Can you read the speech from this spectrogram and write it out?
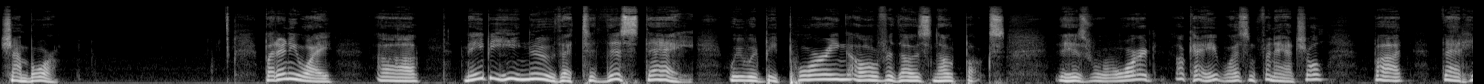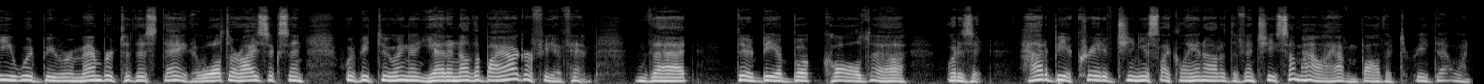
Chambord. But anyway, maybe he knew that to this day we would be poring over those notebooks. His reward, okay, wasn't financial, but that he would be remembered to this day. That Walter Isaacson would be doing a, yet another biography of him. That there'd be a book called, uh, what is it? How to Be a Creative Genius Like Leonardo da Vinci. Somehow I haven't bothered to read that one.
